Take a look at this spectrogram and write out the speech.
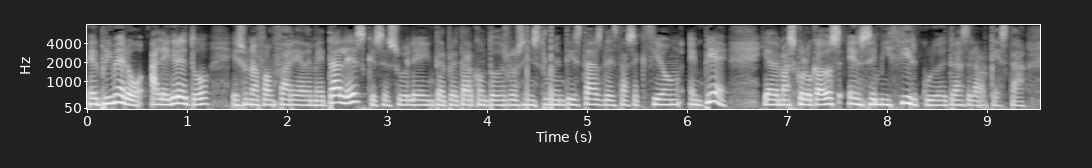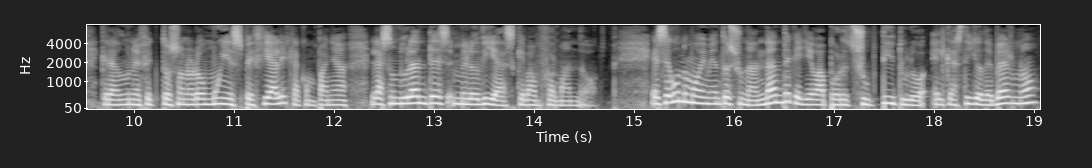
El primero, Alegreto, es una fanfarria de metales que se suele interpretar con todos los instrumentistas de esta sección en pie y además colocados en semicírculo detrás de la orquesta, creando un efecto sonoro muy especial y que acompaña las ondulantes melodías que van formando. El segundo movimiento es un andante que lleva por subtítulo El castillo de Berno.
